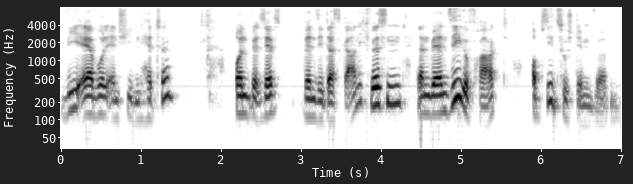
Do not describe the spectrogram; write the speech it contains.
wie er wohl entschieden hätte. Und selbst wenn Sie das gar nicht wissen, dann werden Sie gefragt, ob Sie zustimmen würden.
